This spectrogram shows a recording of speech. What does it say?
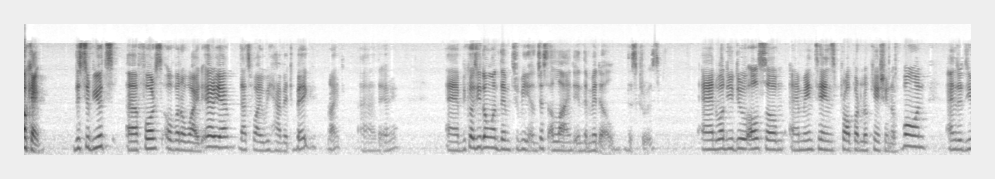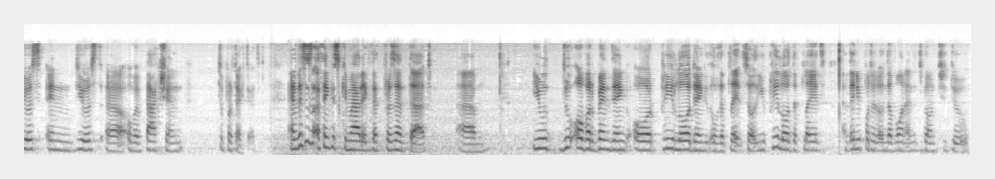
Okay, distributes uh, force over a wide area. That's why we have it big, right? Uh, the area. Uh, because you don't want them to be just aligned in the middle, the screws. And what you do also uh, maintains proper location of bone and reduce induced uh, to protect it. And this is, I think, a schematic that present that. Um, you do overbending or preloading of the plate. So you preload the plate and then you put it on the bone and it's going to do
